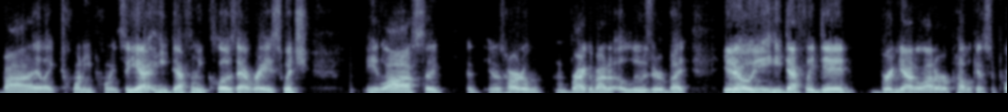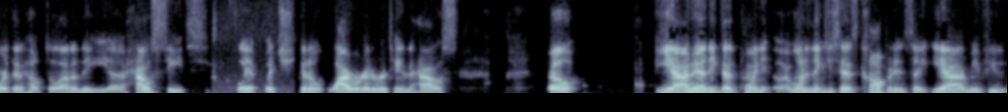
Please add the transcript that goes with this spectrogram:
by like 20 points. So yeah, he definitely closed that race, which he lost. Like, it was hard to brag about a loser, but you know, he, he definitely did bring out a lot of Republican support that helped a lot of the uh, House seats flip, which you know why we're going to retain the House. So yeah, I mean, I think that point. Uh, one of the things you said is competence. Like, yeah, I mean, if you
